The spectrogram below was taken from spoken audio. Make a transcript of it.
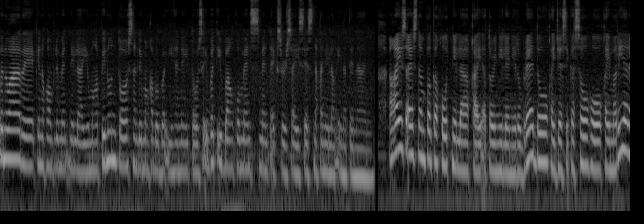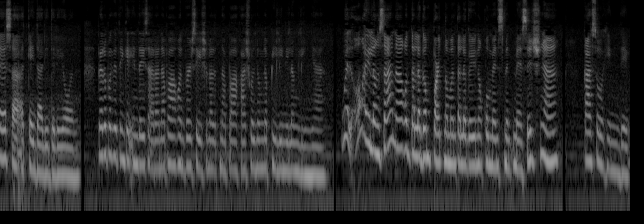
Kunwari, kinocomplement nila yung mga pinuntos ng limang kababaihan na ito sa iba't ibang commencement exercises na kanilang inatenan. Ang ayos-ayos ng pagka-quote nila kay Attorney Lenny Robredo, kay Jessica Soho, kay Maria Reza at kay Dali De Leon. Pero pagdating kay Inday Sara, napaka-conversational at napaka-casual nung napili nilang linya. Well, okay lang sana kung talagang part naman talaga yun ng commencement message niya. Kaso hindi.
